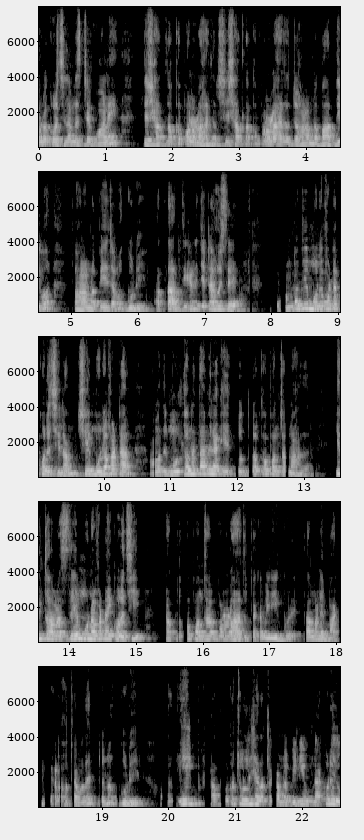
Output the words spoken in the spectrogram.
আমরা করেছিলাম স্টেপ ওয়ানে যে সাত লক্ষ পনেরো হাজার। সেই সাত লক্ষ পনেরো হাজার যখন আমরা বাদ দিব, তখন আমরা পেয়ে যাব গুডউইল। অর্থাৎ এখানে যেটা হয়েছে আমরা যে মুনাফাটা করেছিলাম, সেই মুনাফাটা আমাদের মূলধনের দাবি রাখে চোদ্দ লক্ষ পঞ্চান্ন হাজার। কিন্তু আমরা সেম মুনাফাটাই করেছি সাত লক্ষ পঞ্চান্ন, পনেরো হাজার টাকা বিনিয়োগ করে। তার মানে বাকি টাকাটা হচ্ছে আমাদের জন্য গুডউইল এই সাত লক্ষ চল্লিশ হাজার টাকা আমরা বিনিয়োগ না করেও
